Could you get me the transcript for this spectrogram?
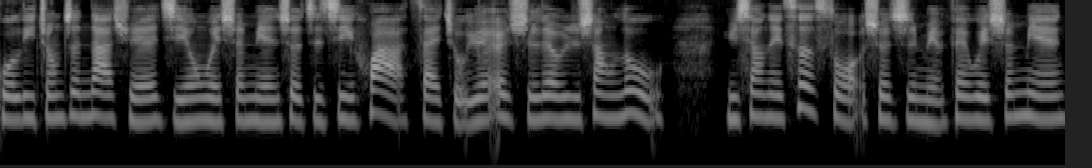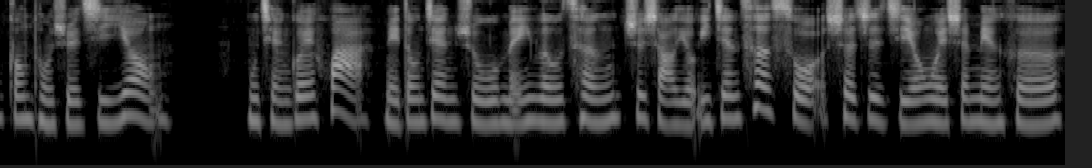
国立中正大学急用卫生棉设置计划在九月二十六日上路。于校内厕所设置免费卫生棉，供同学急用。目前规划每栋建筑每一楼层至少有一间厕所设置急用卫生棉盒。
